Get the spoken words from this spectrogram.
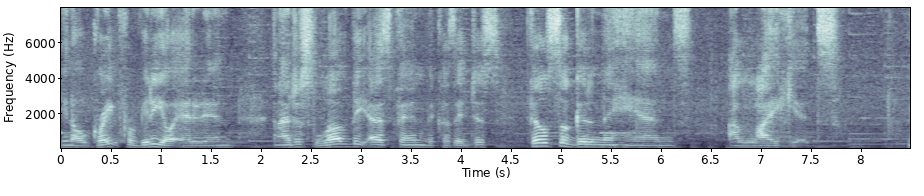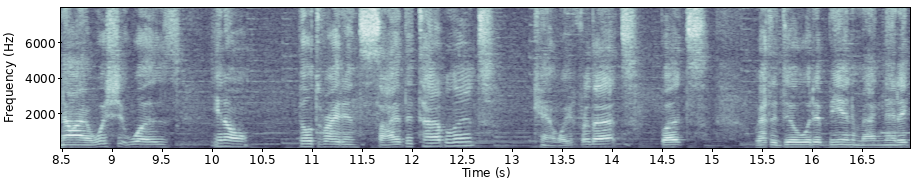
you know, great for video editing. And I just love the S Pen because it just feels so good in the hands. I like it. Now I wish it was, you know, built right inside the tablet. Can't wait for that. But we have to deal with it being magnetic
